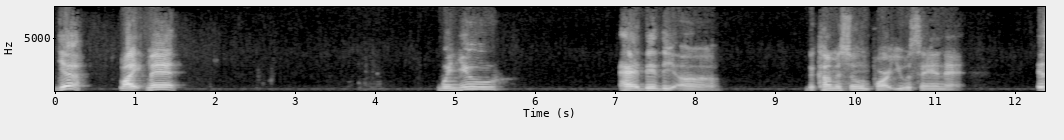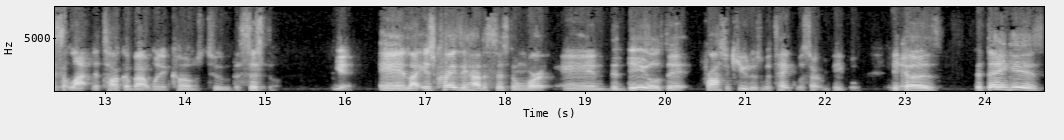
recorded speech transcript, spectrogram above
Yeah, like man, when you had did the uh the coming soon part, you were saying that it's a lot to talk about when it comes to the system. yeah And like it's crazy how the system worked and the deals that prosecutors would take with certain people. Because the thing is,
